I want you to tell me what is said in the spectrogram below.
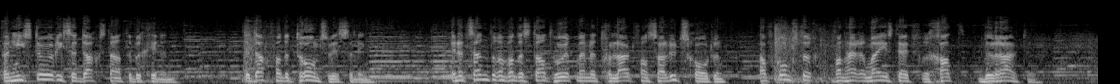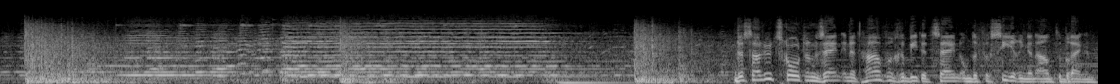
Een historische dag staat te beginnen. De dag van de troonswisseling. In het centrum van de stad hoort men het geluid van saluutschoten... afkomstig van Hare Majesteit Fregat de Ruiter. De saluutschoten zijn in het havengebied het zijn om de versieringen aan te brengen.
